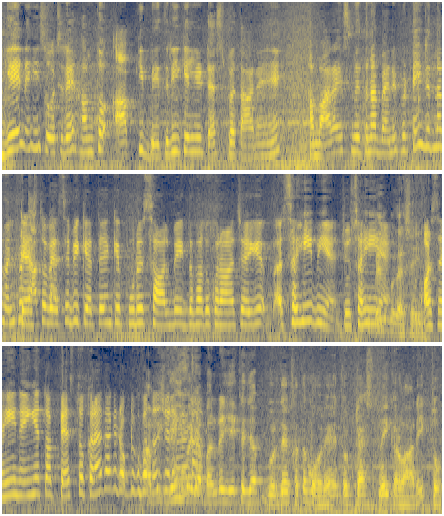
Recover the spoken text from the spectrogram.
ये नहीं सोच रहे हम तो आपकी बेहतरी के लिए टेस्ट बता रहे हैं। हमारा इसमें इतना बेनिफिट नहीं जितना बेनिफिट टेस्ट तो वैसे भी कहते हैं कि पूरे साल में एक दफ़ा तो कराना चाहिए। सही भी है जो सही है। ऐसे ही। और सही नहीं है तो आप टेस्ट तो कराए ताकि डॉक्टर को पता चले। वजह बन रही है कि जब गुर्दे खत्म हो रहे हैं तो टेस्ट नहीं करवा रहे एक तो।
